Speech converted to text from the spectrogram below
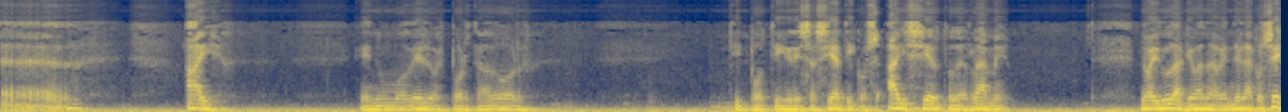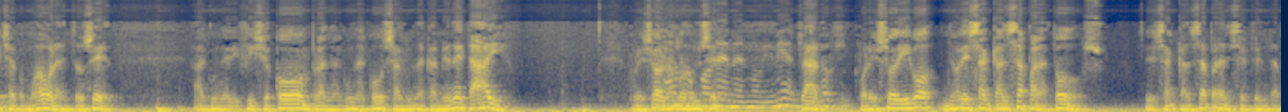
eh, hay en un modelo exportador tipo tigres asiáticos, hay cierto derrame. No hay duda que van a vender la cosecha como ahora, entonces algún edificio compran, alguna cosa, alguna camioneta, hay. Por eso hablamos de un ponen en movimiento, Claro, por eso digo, no les alcanza para todos, les alcanza para el 70%.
